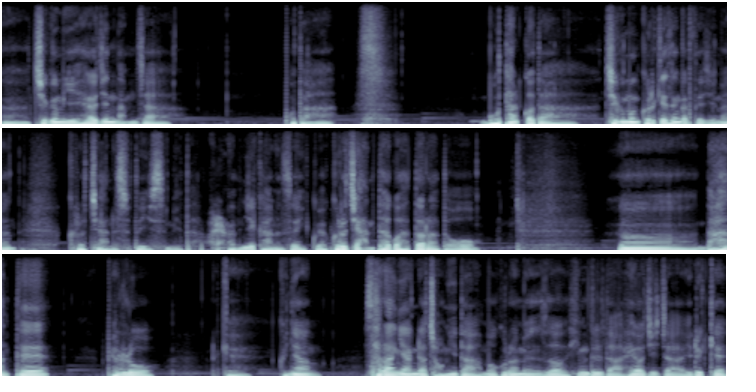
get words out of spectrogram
어, 지금 이 헤어진 남자보다 못할 거다. 지금은 그렇게 생각되지만 그렇지 않을 수도 있습니다. 얼마든지 가능성이 있고요. 그렇지 않다고 하더라도 어, 나한테 별로 이렇게 그냥 사랑이 아니라 정이다 뭐 그러면서 힘들다 헤어지자 이렇게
